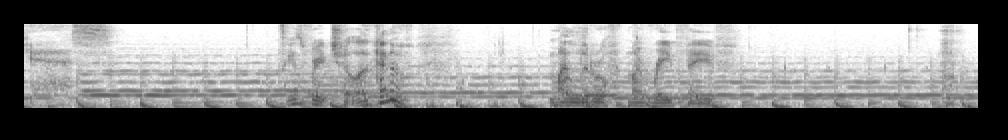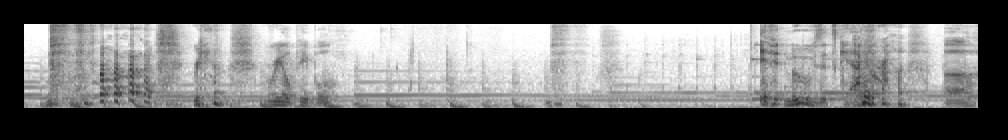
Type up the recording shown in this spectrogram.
Yes. This game's very chill. Uh, kind of my literal, my rave fave. real, real people. If it moves, it's Capra. Ugh.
